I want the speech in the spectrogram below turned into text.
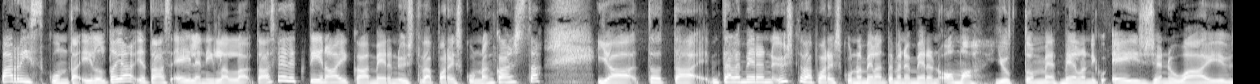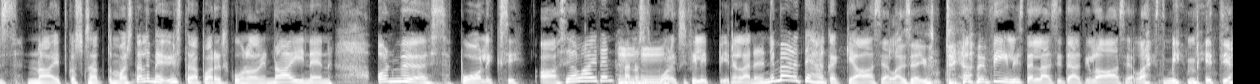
pariskuntailtoja ja taas eilen illalla taas vietettiin aikaa meidän ystäväpariskunnan kanssa. Ja tota, tällä meidän ystäväpariskunnalla meillä on tämmöinen meidän oma juttumme, että meillä on niin kuin Asian Wives Night, koska sattumoista tällä meidän ystäväpariskunnalla niin nainen on myös puoliksi aasialainen, hän on Mhm. siis puoliksi filippiiniläinen, niin me aina tehdään kaikkia aasialaisia juttuja. Me fiilistellään sitä, on aasialaiset mimmit ja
